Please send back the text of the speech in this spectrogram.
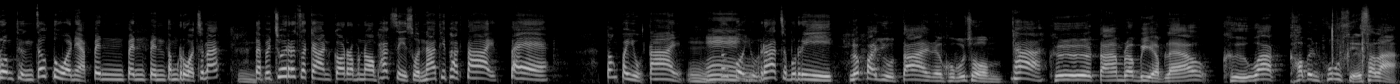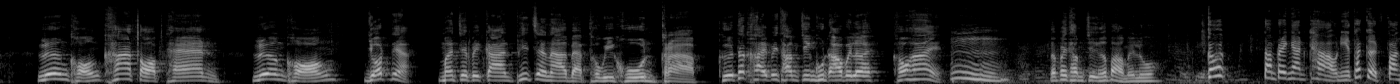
รวมถึงเจ้าตัวเนี่ยเป็นเป็นเป็นตำรวจใช่ไหมแต่ไปช่วยราชการกรมนภาคสี่ส่วนหน้าที่ภาคใต้ แต่ ต้องไปอยู่ใต้อืมเจ้าตัวอยู่ราชบุรีแล้วไปอยู่ใต้เนี่ยคุณผู้ชมค่ะคือตามระเบียบแล้วคือว่าเขาเป็นผู้เสียสละเรื่องของค่าตอบแทนเรื่องของยศเนี่ยมันจะเป็นการพิจารณาแบบทวีคูณครับคือถ้าใครไปทำจริงคุณเอาไปเลยเขาให้อืมแล้วไปทำจริงหรือเปล่าไม่รู้ก็ ตามรายงานข่าวเนี่ยถ้าเกิดฟัง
